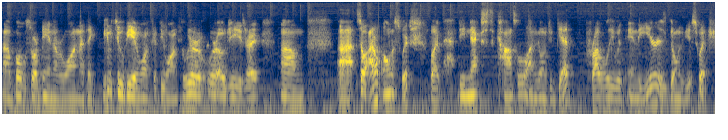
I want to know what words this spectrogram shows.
uh, Bulbasaur being number one, I think Mewtwo being 151. So we were we're OGs, right? Um, uh, so I don't own a Switch, but the next console I'm going to get, probably within the year, is going to be a Switch.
